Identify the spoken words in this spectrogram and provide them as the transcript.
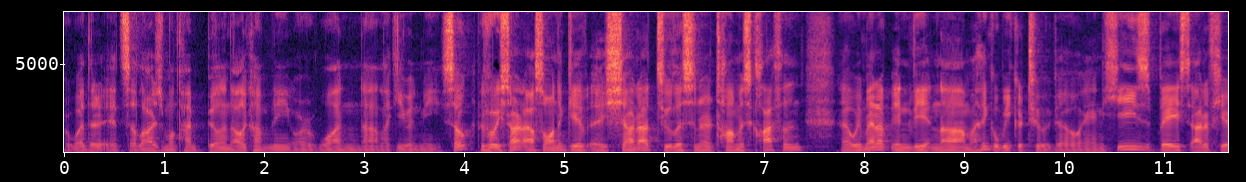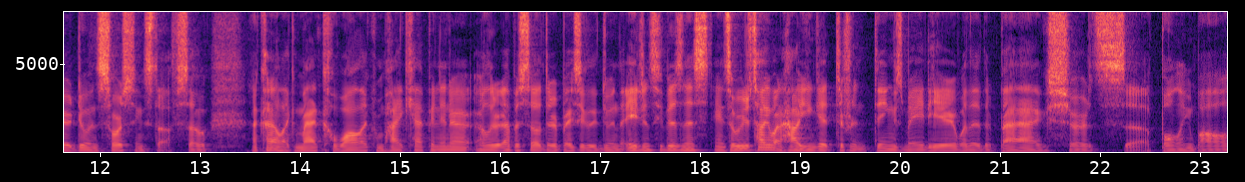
or whether it's a large multi-billion-dollar company or one uh, like you and me. So before we start, I also want to give a shout out to listener Thomas Claflin. Uh, we met up in Vietnam, I think a week or two ago, and he's based out of here doing sourcing stuff. So uh, kind of like Matt Kowalik from High Capping in an earlier episode, they're basically doing the agency business. And so we were just talking about how you can get different things made here, whether they're bags, shirts, uh, bowling balls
